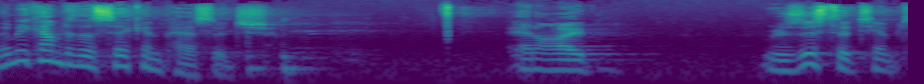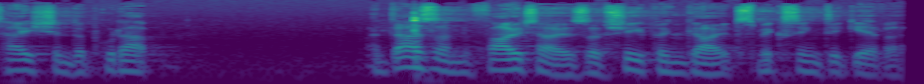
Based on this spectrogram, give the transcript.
Then we come to the second passage, and I resisted temptation to put up a dozen photos of sheep and goats mixing together.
